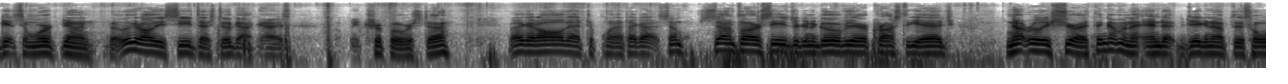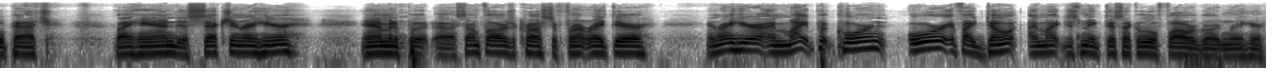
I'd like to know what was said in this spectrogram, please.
get some work done. But look at all these seeds I still got, guys. Let me trip over stuff. But I got all that to plant. I got some sunflower seeds are going to go over there across the edge. Not really sure. I think I'm going to end up digging up this whole patch by hand, this section right here. And I'm going to put uh, sunflowers across the front right there. And right here, I might put corn. Or if I don't, I might just make this like a little flower garden right here.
